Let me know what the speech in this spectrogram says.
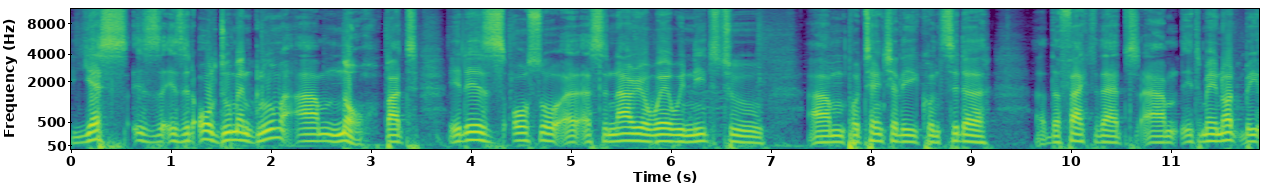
yes, is is it all doom and gloom? Um, no, but it is also a, a scenario where we need to um, potentially consider. Uh, the fact that um, it may not be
